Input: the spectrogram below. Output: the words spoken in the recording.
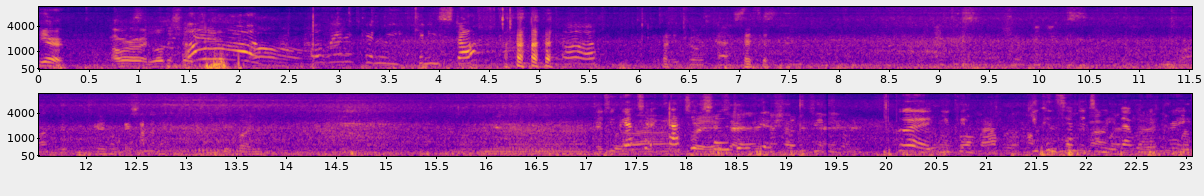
here, our lotus show. Oh, oh, wait, a- can we, can you stop? oh, It goes past this. cái hộp cây xanh này tuyệt vời luôn. Did you get it? Catch it, show it? Yeah, show the video. Good. You can, you can send it to me. That would be great.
